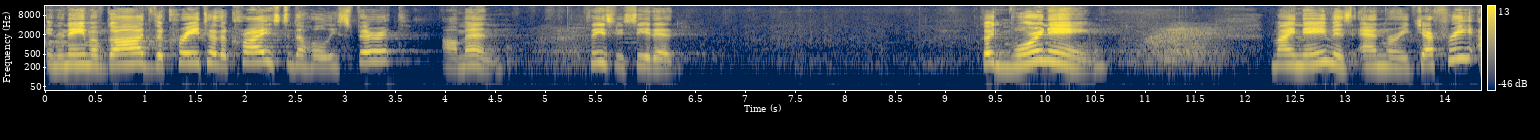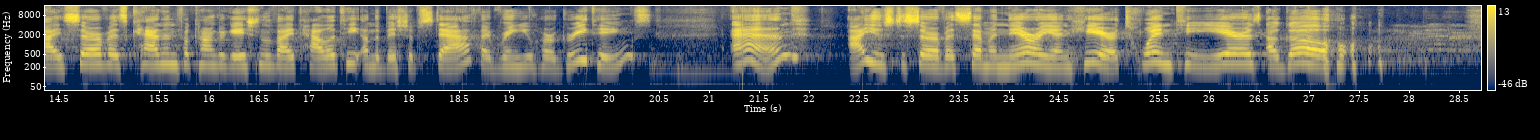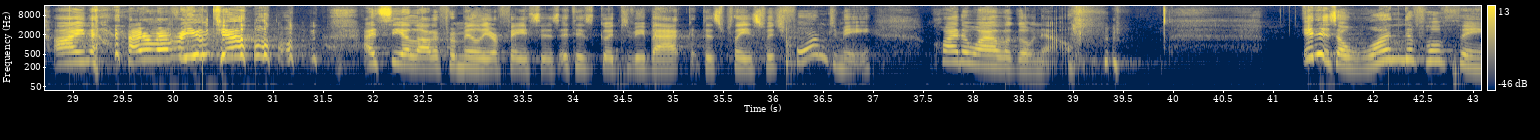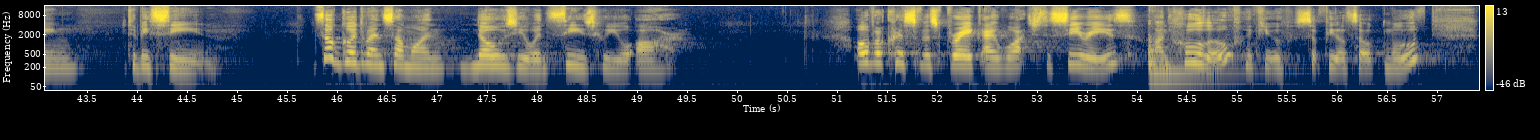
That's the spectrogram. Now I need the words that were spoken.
In the name of God, the Creator, the Christ, and the Holy Spirit. Amen. Amen. Please be seated. Good morning. My name is Anne Marie Jeffrey. I serve as Canon for Congregational Vitality on the bishop's staff. I bring you her greetings. And I used to serve as seminarian here 20 years ago. I, I remember you too. I see a lot of familiar faces. It is good to be back at this place which formed me quite a while ago now. it is a wonderful thing to be seen. It's so good when someone knows you and sees who you are. Over Christmas break, I watched a series on Hulu, if you feel so moved,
